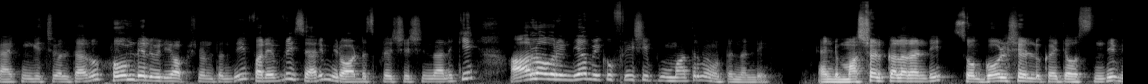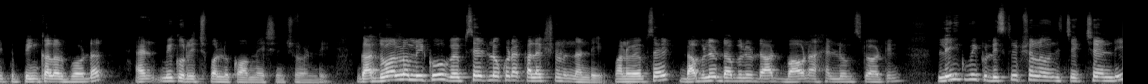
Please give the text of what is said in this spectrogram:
ప్యాకింగ్ ఇచ్చి వెళ్తారు. హోమ్ డెలివరీ ఆప్షన్ ఉంటుంది. ఫర్ ఎవ్రీ శారీ మీరు ఆర్డర్స్ ప్లేస్ చేసిన దానికి ఆల్ ఓవర్ ఇండియా మీకు ఫ్రీ షిప్పింగ్ మాత్రమే ఉంటుందండి. అండ్ మస్టర్డ్ కలర్ అండి. సో గోల్డ్ షేడ్ లుక్ అయితే వస్తుంది with pink colour border. And మీకు రిచ్ పళ్ళు కాంబినేషన్ చూడండి. గద్వాల్లో మీకు వెబ్సైట్లో కూడా కలెక్షన్ ఉందండి. మన website WWW dot Bhavana handlooms dot in link మీకు డిస్క్రిప్షన్లో ఉంది. చెక్ చేయండి.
